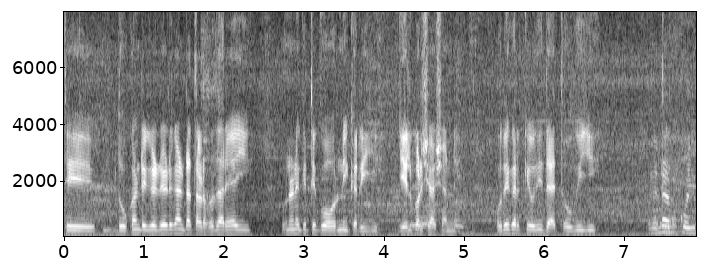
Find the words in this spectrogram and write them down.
ਤੇ 2 ਘੰਟੇ ਕੁ ਡੇਢ ਘੰਟਾ ਤੜਫਦਾ ਰਿਹਾ ਜੀ। ਉਹਨਾਂ ਨੇ ਕਿਤੇ ਗੌਰ ਨਹੀਂ ਕਰੀ ਜੀ ਜੇਲ੍ਹ ਪ੍ਰਸ਼ਾਸਨ ਨੇ। ਉਹਦੇ ਕਰਕੇ ਉਹਦੀ ਡੈਥ ਹੋ ਗਈ ਜੀ। ਇਹਨਾਂ ਨੂੰ ਕੋਈ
